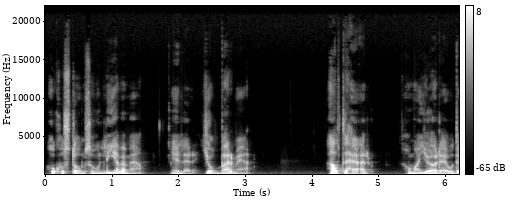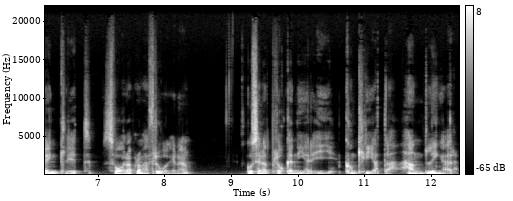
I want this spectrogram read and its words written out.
och hos de som hon lever med eller jobbar med? Allt det här, om man gör det ordentligt, svarar på de här frågorna, går sedan att plocka ner i konkreta handlingar.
